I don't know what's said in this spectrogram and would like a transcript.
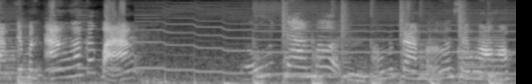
làm cho mình ăn á các bạn Uống nước cam ơi. ừ, uống nước cam thử xem ngon không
